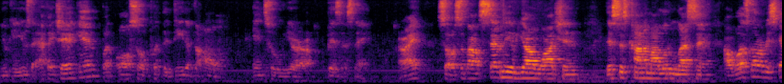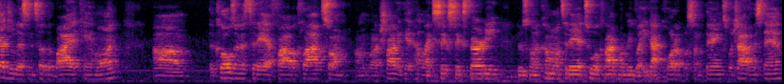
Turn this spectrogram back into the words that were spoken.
you can use the FHA again, but also put the deed of the home into your business name. All right. So it's about 70 of y'all watching. This is kind of my little lesson. I was gonna reschedule this until the buyer came on. Um, the closing is today at five o'clock, so I'm, I'm gonna try to get him like six, six thirty. He was gonna come on today at two o'clock with me, but he got caught up with some things, which I understand.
